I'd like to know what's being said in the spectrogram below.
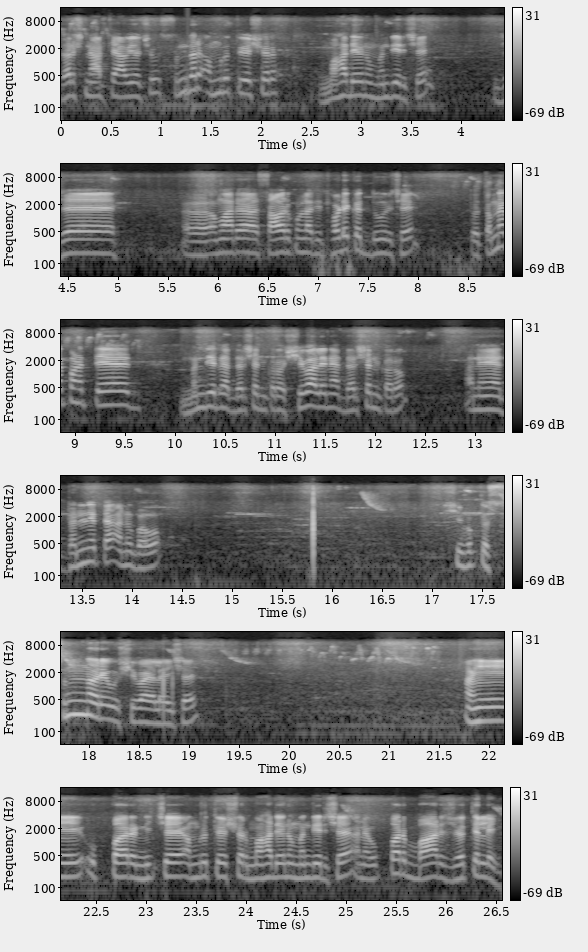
દર્શનાર્થે આવ્યો છું. સુંદર અમૃતેશ્વર મહાદેવનું મંદિર છે, જે અમારા સાવરકુંડલાથી થોડેક જ દૂર છે. તો તમે પણ તે મંદિરના દર્શન કરો, શિવાલયના દર્શન કરો અને ધન્યતા અનુભવો. શિવભક્તો સુંદર એવું શિવાલય છે. અહીં ઉપર નીચે અમૃતેશ્વર મહાદેવનું મંદિર છે અને ઉપર બાર જ્યોતિર્લિંગ,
